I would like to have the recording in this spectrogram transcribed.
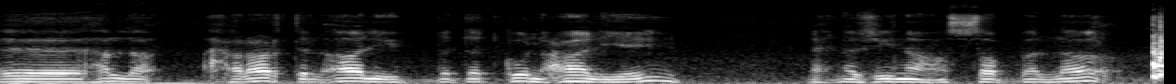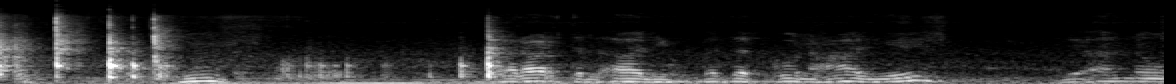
آه، هلا حرارة الآلي بدها تكون عالية. نحن جينا على الصب هلا. حرارة الآلي بدها تكون عالية لأنه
